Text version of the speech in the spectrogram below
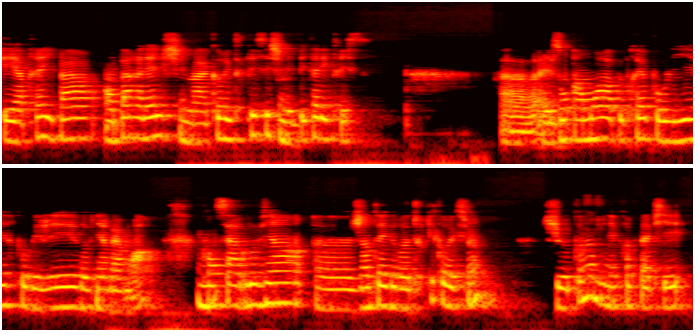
et après, il part en parallèle chez ma correctrice et chez mes bêta-lectrices. Euh, elles ont un mois à peu près pour lire, corriger, revenir vers moi. Mmh. Quand ça revient, j'intègre toutes les corrections, je commande une épreuve papier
